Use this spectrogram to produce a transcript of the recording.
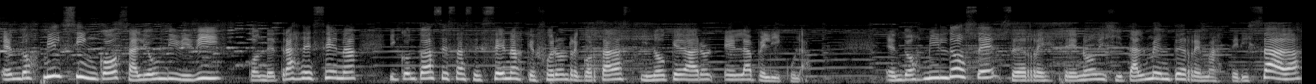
En 2005 salió un DVD con detrás de escena y con todas esas escenas que fueron recortadas y no quedaron en la película. En 2012 se reestrenó digitalmente remasterizada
